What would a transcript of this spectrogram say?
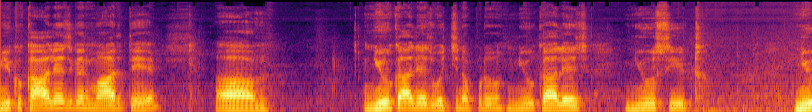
మీకు కాలేజ్ కానీ మారితే న్యూ కాలేజ్ వచ్చినప్పుడు new college new seat new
